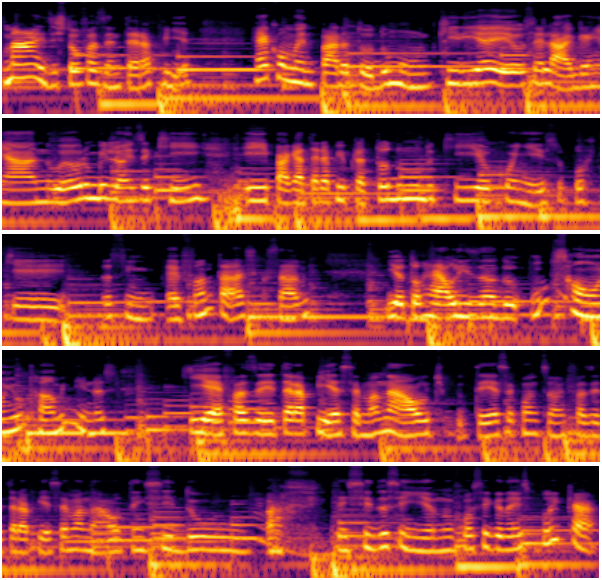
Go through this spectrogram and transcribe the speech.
Mas estou fazendo terapia. Recomendo para todo mundo. Queria eu, sei lá, ganhar no Euro Milhões aqui e pagar terapia para todo mundo que eu conheço, porque, assim, é fantástico, sabe? E eu tô realizando um sonho, tá, meninas? Que é fazer terapia semanal, tipo, ter essa condição de fazer terapia semanal. Tem sido. Af, tem sido assim, eu não consigo nem explicar.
